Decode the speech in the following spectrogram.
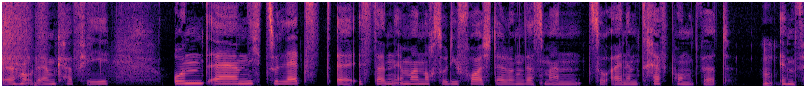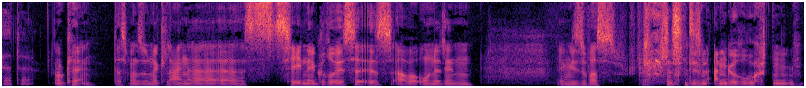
äh, oder im Café. Und ähm, nicht zuletzt äh, ist dann immer noch so die Vorstellung, dass man zu einem Treffpunkt wird mhm. im Viertel. Okay, dass man so eine kleine Szenegröße ist, aber ohne den irgendwie sowas, diesen angeruchten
